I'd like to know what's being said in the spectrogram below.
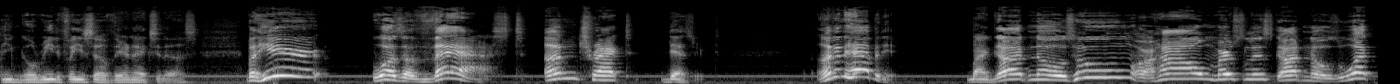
You can go read it for yourself there in Exodus. But here was a vast, untracked desert, uninhabited by God knows whom or how, merciless, God knows what.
